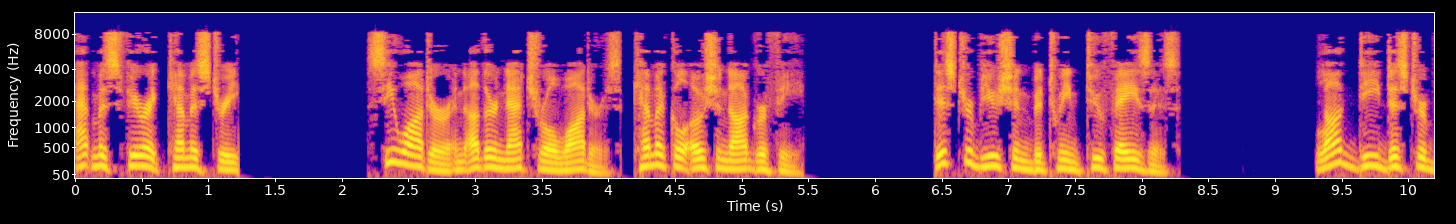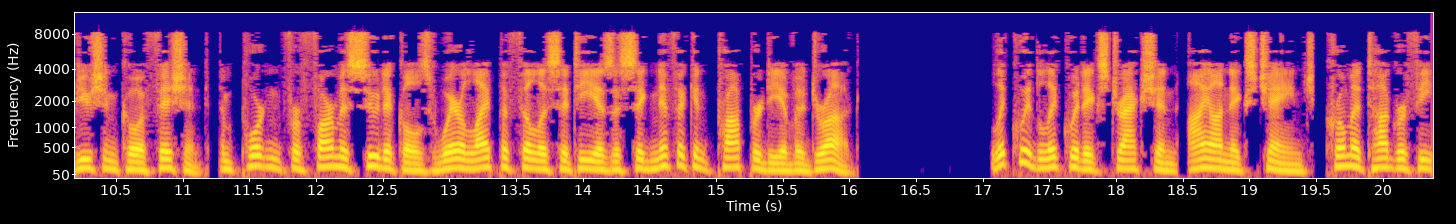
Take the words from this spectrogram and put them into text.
Atmospheric chemistry Seawater and other natural waters, chemical oceanography Distribution between two phases. Log D distribution coefficient, important for pharmaceuticals where lipophilicity is a significant property of a drug Liquid-liquid extraction, ion exchange, chromatography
